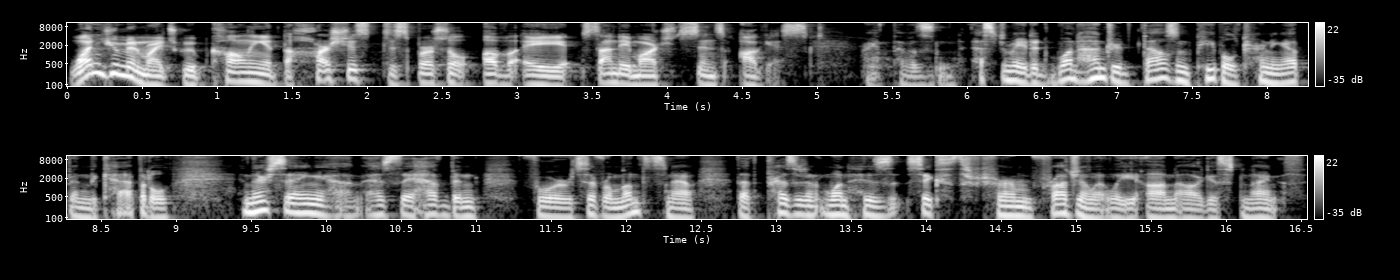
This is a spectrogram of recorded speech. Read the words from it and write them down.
one human rights group calling it the harshest dispersal of a Sunday march since August. Right, that was an estimated 100,000 people turning up in the capital. And they're saying, um, as they have been for several months now, that the president won his sixth term fraudulently on August 9th.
